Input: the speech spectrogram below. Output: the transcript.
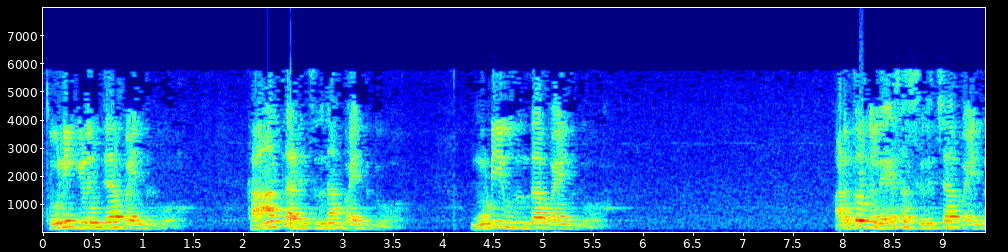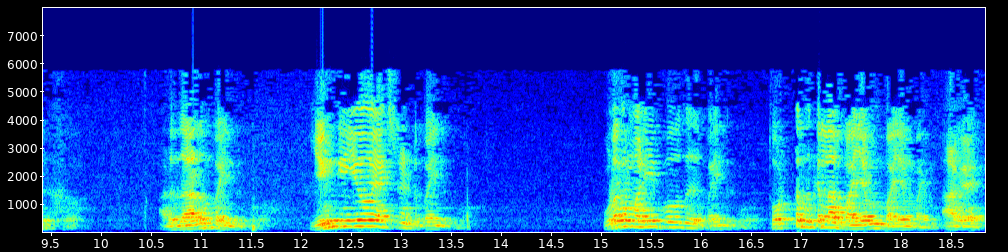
துணி கிழிஞ்சா பயந்துக்குவோம். காத்து அடிச்சதுன்னா பயந்துக்குவோம். முடி உதிர்ந்தா பயந்துக்குவோம். அடுத்தவங்க லேசா சிரிச்சா பயந்துக்குவோம். அழுதாலும் பயந்துக்குவோம். எங்கேயோ ஆக்சிடென்ட் பயந்துக்குவோம். உலகம் அழிய போகுது பயந்துக்குவோம். தொட்டதுக்கெல்லாம் பயம் பயம் பயம். ஆக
